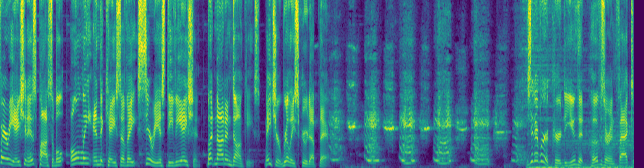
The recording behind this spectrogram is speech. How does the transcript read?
variation is possible only in the case of a serious deviation, but not in donkeys. Nature really screwed up there. Has it ever occurred to you that hooves are in fact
